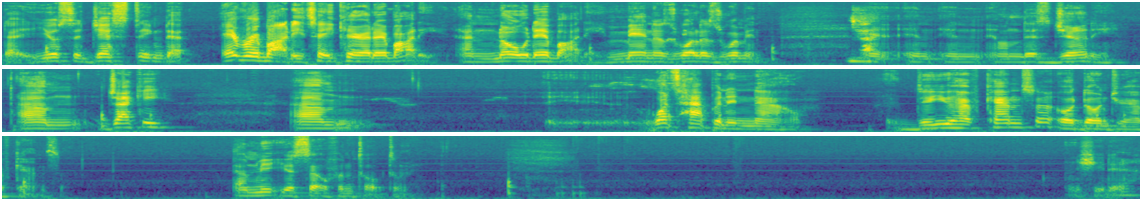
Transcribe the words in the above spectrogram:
that you're suggesting that everybody take care of their body and know their body, men as well as women, in, in, in on this journey. Um, Jackie, um, what's happening now? Do you have cancer or don't you have cancer? Unmute yourself and talk to me. Is she there?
